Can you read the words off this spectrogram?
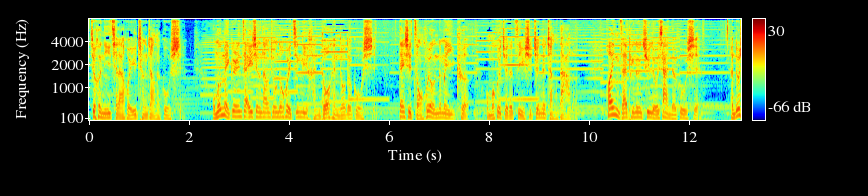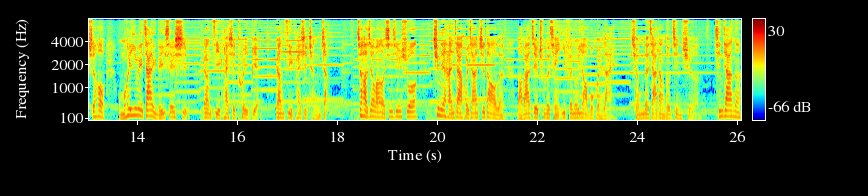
就和你一起来回忆成长的故事。我们每个人在一生当中都会经历很多很多的故事，但是总会有那么一刻，我们会觉得自己是真的长大了。欢迎你在评论区留下你的故事。很多时候，我们会因为家里的一些事，让自己开始蜕变，让自己开始成长。就好像网友星星说，去年寒假回家，知道了老爸借出的钱一分都要不回来，全部的家当都进去了。新家呢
